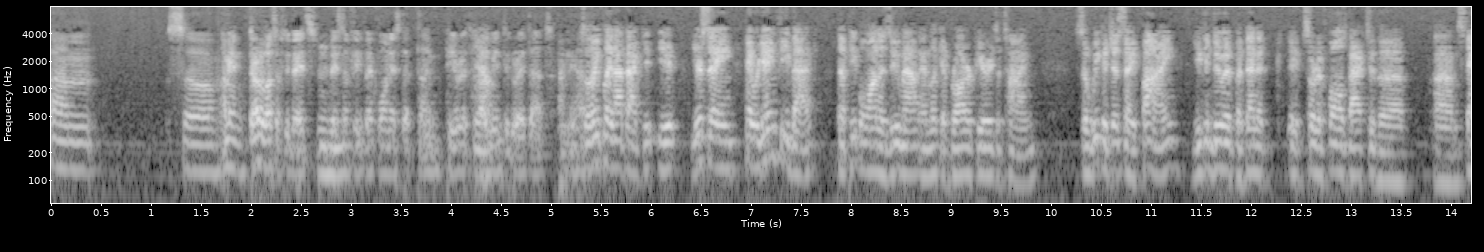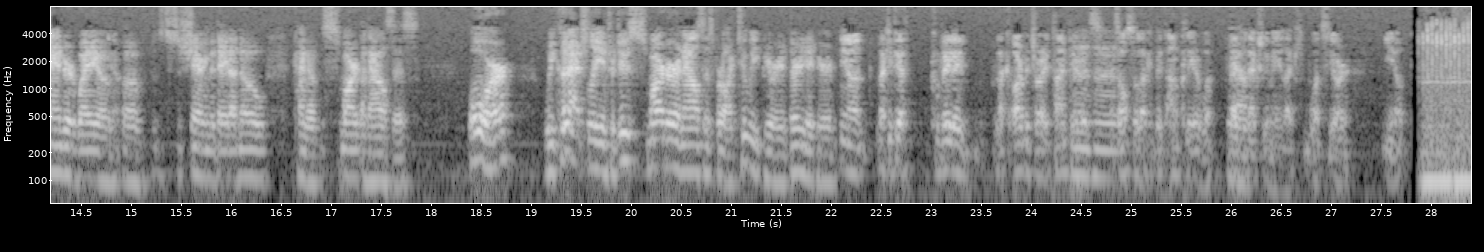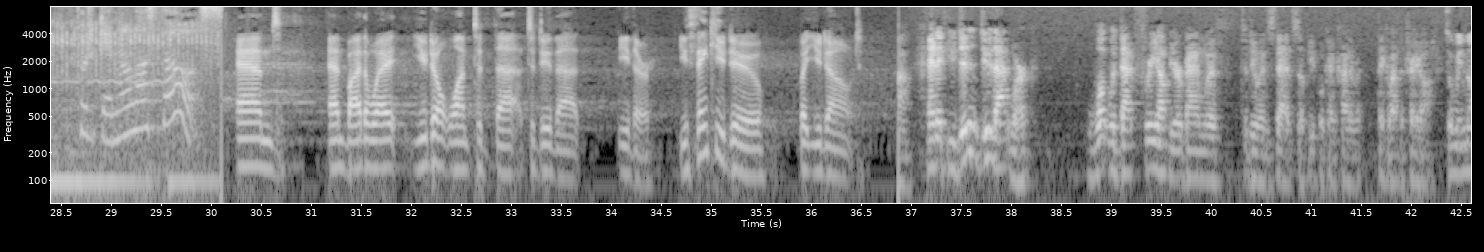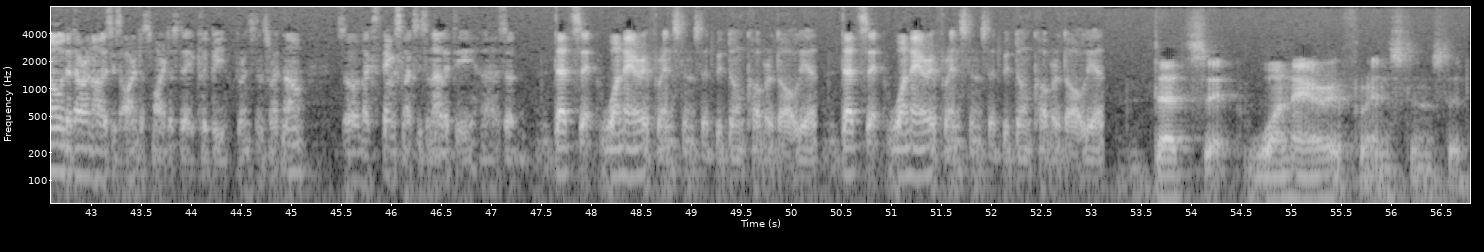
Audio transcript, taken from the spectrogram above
Um, so, I mean, there are lots of debates Mhm. based on feedback. One is that time period, Yeah. how we integrate that. Okay, have- so let me play that back. You, you, you're saying, hey, we're getting feedback that people want to zoom out and look at broader periods of time. So we could just say, fine, you can do it, but then it, it sort of falls back to the um, standard way of, Yeah. of sharing the data, no kind of smart analysis. Or we could actually introduce smarter analysis for like two week period, 30 day period. you know, like if you have completely like arbitrary time periods, Mhm. it's also like a bit unclear what that would actually mean. Like, what's your, you know, ¿Por qué no los dos? And and by the way, you don't want to that to do that either. You think you do, but you don't. And if you didn't do that work, what would that free up your bandwidth to do instead so people can kind of think about the trade off? So we know that our analyses aren't as smart as they could be, for instance, right now. So like things like seasonality. Uh, so that's it. One area, for instance, that we don't cover at all yet. That's it. One area, for instance, that we don't cover at all yet. That's it. One area, for instance,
